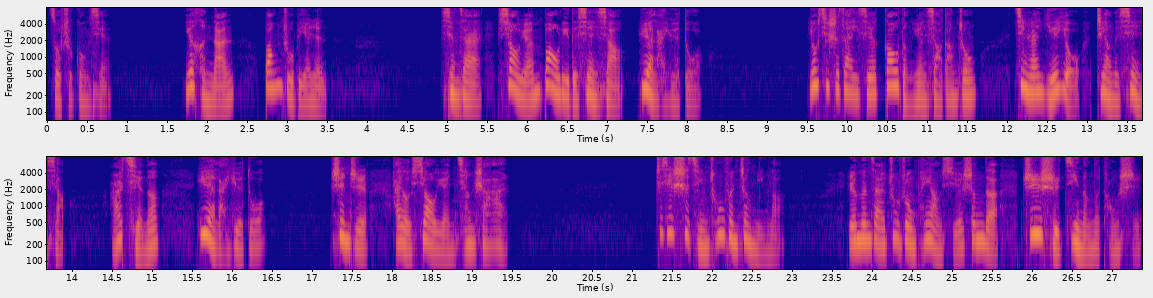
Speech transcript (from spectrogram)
做出贡献，也很难帮助别人。现在校园暴力的现象越来越多，尤其是在一些高等院校当中，竟然也有这样的现象，而且呢，越来越多，甚至还有校园枪杀案。这些事情充分证明了。人们在注重培养学生的知识技能的同时，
